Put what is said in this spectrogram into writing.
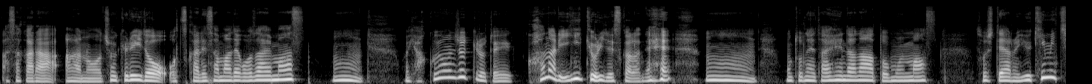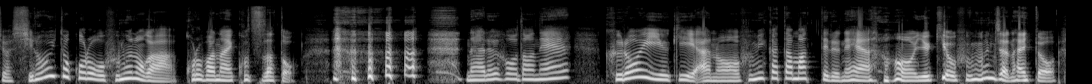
朝から、あの、長距離移動お疲れ様でございます。うん。140キロってかなりいい距離ですからね。うん。ほんとね、大変だなと思います。そしてあの雪道は白いところを踏むのが転ばないコツだと。なるほどね。黒い雪、あの、踏み固まってるね、あの、雪を踏むんじゃないと。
